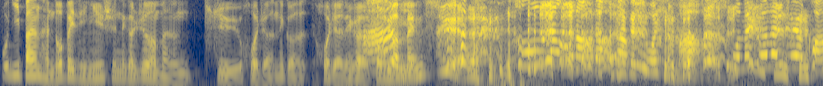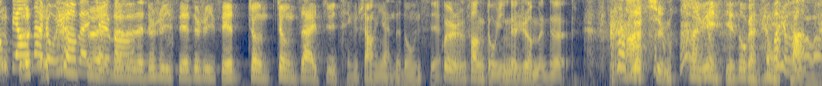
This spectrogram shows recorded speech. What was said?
我一般很多背景音是那个热门剧或者那个或者那个热门剧，呼当呼当呼当呼你。在说什么？我们说的是狂飙那种热门剧吗？对对对，就是一些就是一些正正在剧情上演的东西，会有人放抖音的热门的 歌曲吗？那有点节奏感太强了。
